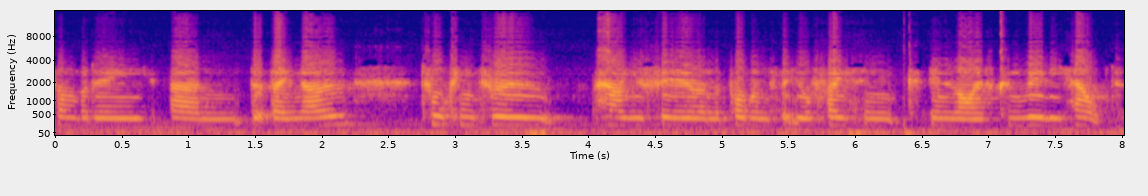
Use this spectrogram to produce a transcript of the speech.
somebody um, that they know, talking through how you feel and the problems that you're facing in life can really help to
